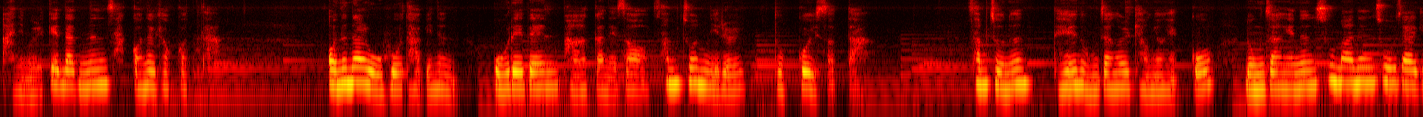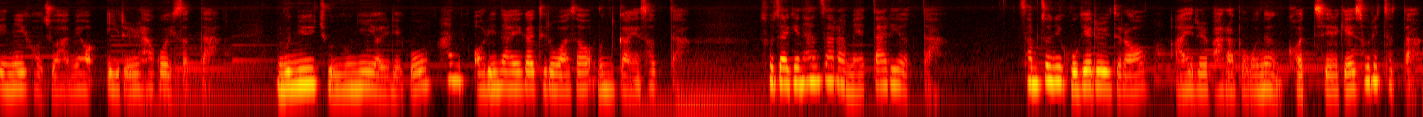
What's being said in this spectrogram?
아님을 깨닫는 사건을 겪었다. 어느 날 오후 다비는 오래된 방앗간에서 삼촌 일을 돕고 있었다. 삼촌은 대농장을 경영했고 농장에는 수많은 소작인이 거주하며 일을 하고 있었다. 문이 조용히 열리고 한 어린아이가 들어와서 문가에 섰다. 소작인 한 사람의 딸이었다. 삼촌이 고개를 들어 아이를 바라보고는 거칠게 소리쳤다.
